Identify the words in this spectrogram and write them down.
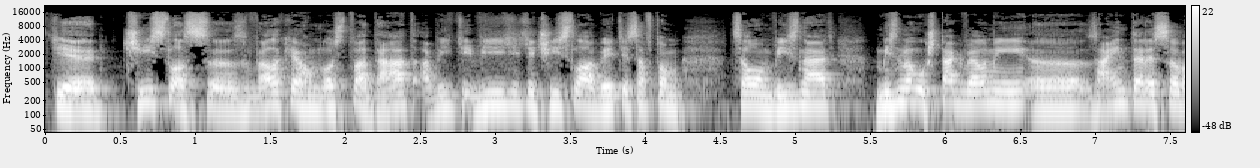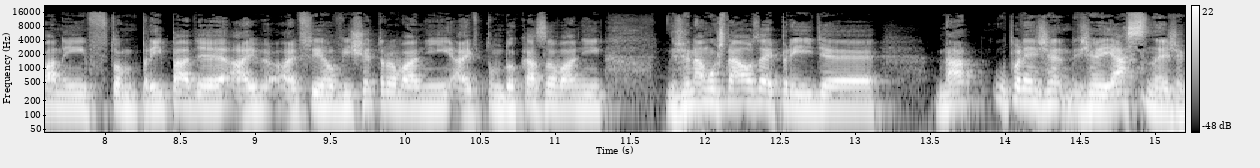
tie čísla z, z veľkého množstva dát a vidíte, vidíte tie čísla a viete sa v tom celom vyznať. My sme už tak veľmi e, zainteresovaní v tom prípade, aj, aj v jeho vyšetrovaní, aj v tom dokazovaní, že nám už naozaj príde na, úplne že, že jasné, že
